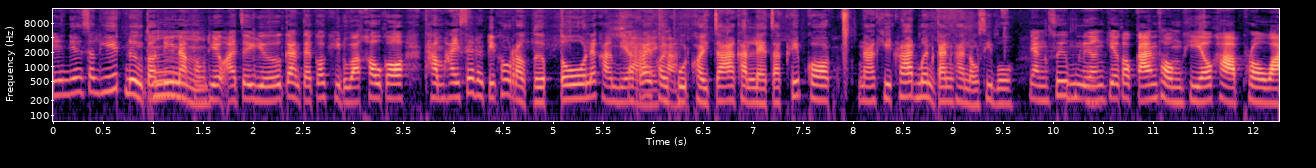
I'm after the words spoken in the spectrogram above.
เย็นๆสักนิดหนึ่งตอนนี้อืมนักท่องเที่ยวอาจจะเยอะกัน แต่ก็คิดว่าเขาก็ทำให้เศรษฐกิจของเราเติบโตนะคะ มีอะไรใช่คอยค่ะพูดคอยจ้าคันแลจากคลิปก็นาคีคลาดเหมือนกันค่ะน้องซีโบ ยังซืบเนืองเกี่ยวกับการท่องเที่ยวค่ะ เพราะว่า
